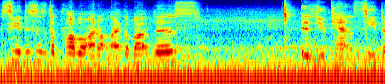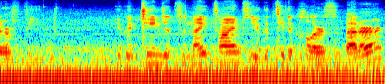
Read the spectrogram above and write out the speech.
See, this is the problem I don't like about this. Is you can't see their feet. You can change it to nighttime so you can see the colors better.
